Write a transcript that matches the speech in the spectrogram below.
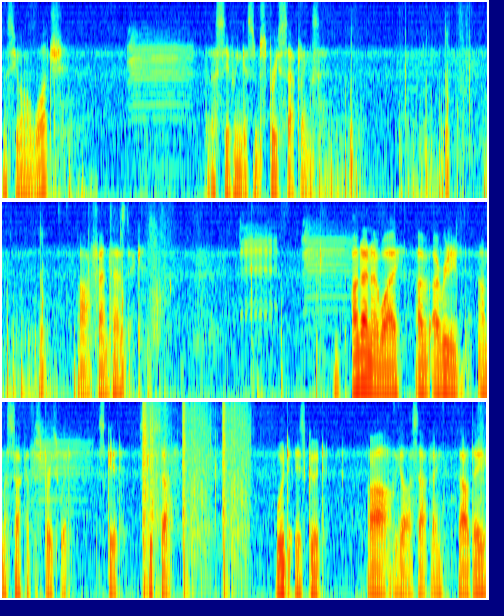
unless you wanna watch. But let's see if we can get some spruce saplings. Ah, fantastic. I don't know why. I I really I'm a sucker for spruce wood. It's good. Good stuff. Wood is good. Ah, we got our sapling. That'll do.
